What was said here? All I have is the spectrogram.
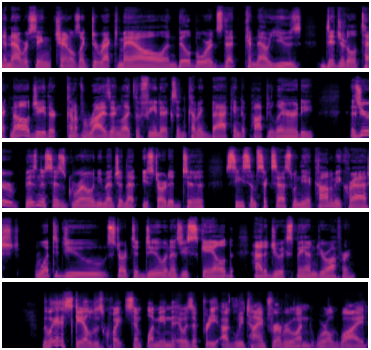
And now we're seeing channels like direct mail and billboards that can now use digital technology. They're kind of rising like the phoenix and coming back into popularity. As your business has grown, you mentioned that you started to see some success when the economy crashed. What did you start to do? And as you scaled, how did you expand your offering? The way I scaled was quite simple. I mean, it was a pretty ugly time for everyone worldwide.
